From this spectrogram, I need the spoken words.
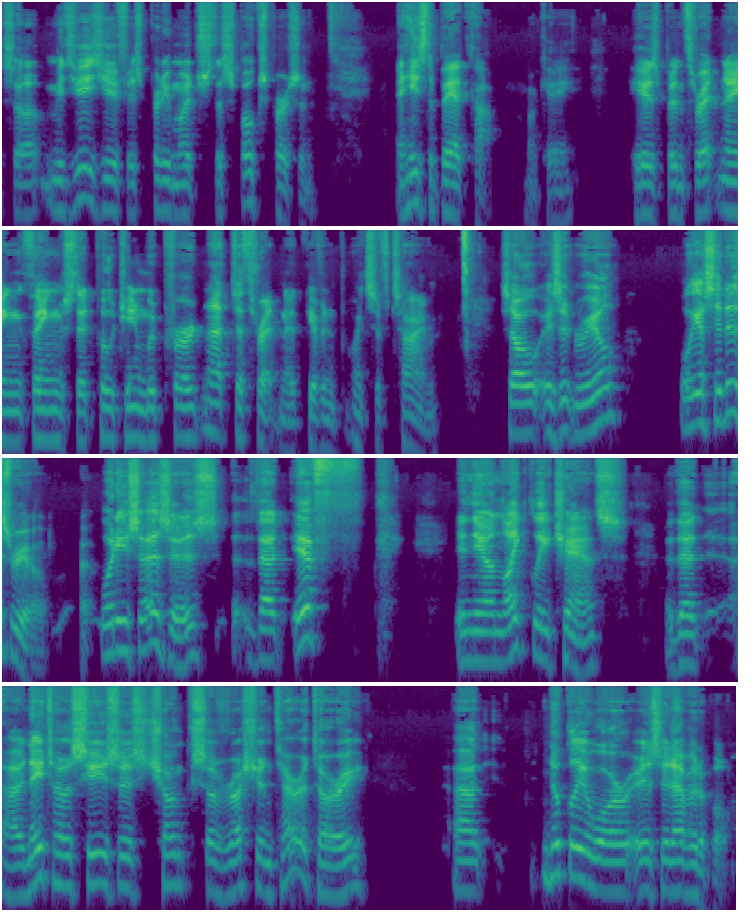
So Medvedev is pretty much the spokesperson, and he's the bad cop. Okay, he has been threatening things that Putin would prefer not to threaten at given points of time. So, is it real? Well, yes, it is real. Uh, what he says is that if, in the unlikely chance that uh, NATO seizes chunks of Russian territory, uh, nuclear war is inevitable.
